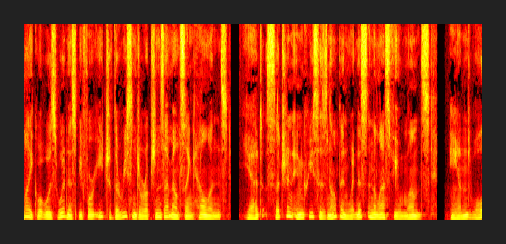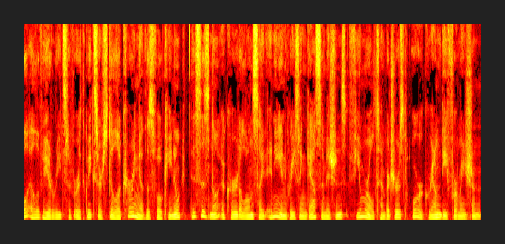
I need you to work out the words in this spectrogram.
like what was witnessed before each of the recent eruptions at Mount St. Helens. Yet, such an increase has not been witnessed in the last few months, and while elevated rates of earthquakes are still occurring at this volcano, this has not occurred alongside any increase in gas emissions, fumarole temperatures, or ground deformation.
